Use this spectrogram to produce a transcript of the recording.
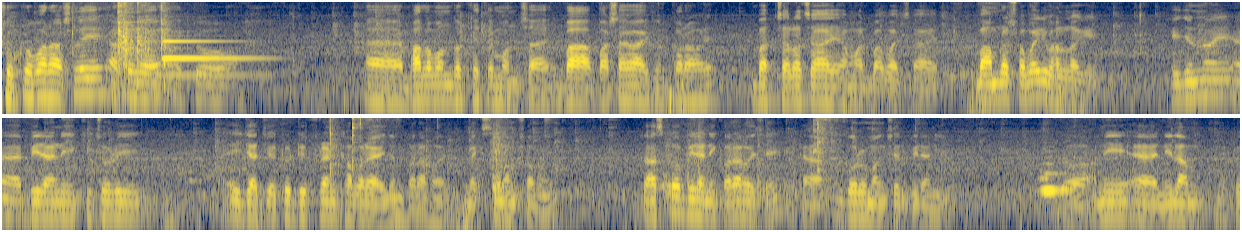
শুক্রবার আসলে আসলে একটু ভালো মন্দ খেতে মন চায় বা বাসায় আয়োজন করা হয়, বাচ্চারা চায়, আমার বাবা চায়, বা আমরা সবারই ভালো লাগে। এই জন্যই বিরিয়ানি, খিচুড়ি, এই জাতীয় একটু ডিফারেন্ট খাবারের আয়োজন করা হয় ম্যাক্সিমাম সময়। তো আজকেও বিরিয়ানি করা হয়েছে, এটা গরু মাংসের বিরিয়ানি। তো আমি নিলাম, একটু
